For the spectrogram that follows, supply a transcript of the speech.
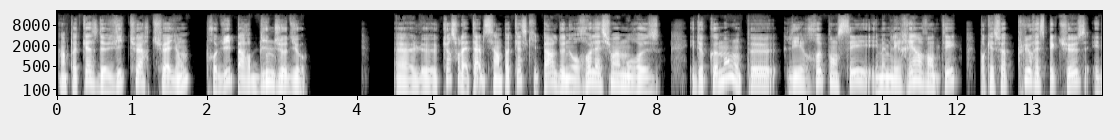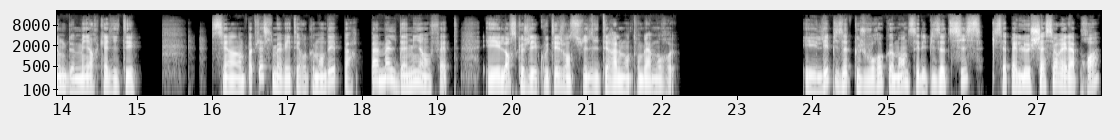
un podcast de Victoire Tuaillon produit par Binge Audio. Euh, le cœur sur la table, c'est un podcast qui parle de nos relations amoureuses et de comment on peut les repenser et même les réinventer pour qu'elles soient plus respectueuses et donc de meilleure qualité. C'est un podcast qui m'avait été recommandé par pas mal d'amis en fait, et lorsque je l'ai écouté, j'en suis littéralement tombé amoureux. Et l'épisode que je vous recommande, c'est l'épisode 6, qui s'appelle Le chasseur et la proie,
